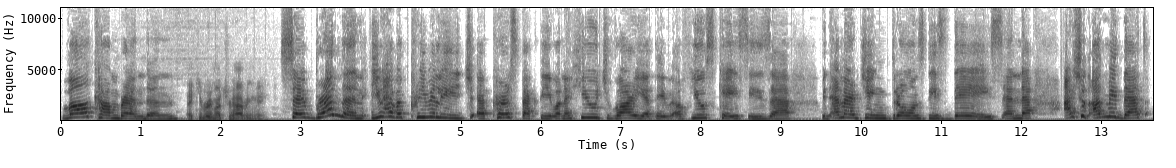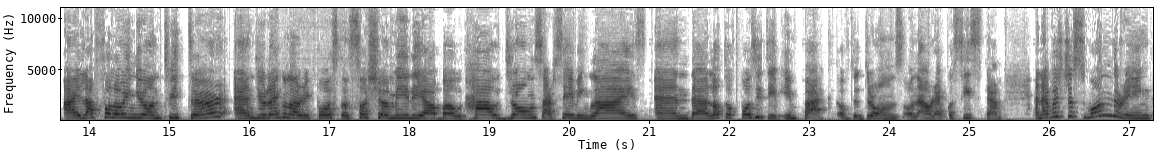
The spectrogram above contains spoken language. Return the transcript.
Welcome, Brendan. Thank you very much for having me. So, Brendan, you have a privilege, a perspective on a huge variety of use cases uh, with emerging drones these days. And uh, I should admit that I love following you on Twitter and you regularly post on social media about how drones are saving lives and a lot of positive impact of the drones on our ecosystem. And I was just wondering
